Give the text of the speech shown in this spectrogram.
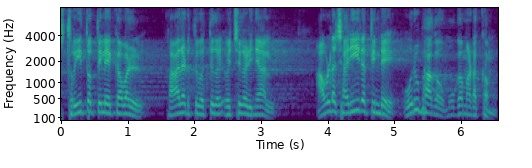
സ്ത്രീത്വത്തിലേക്ക് അവൾ കാലെടുത്ത് വെത്ത് വെച്ച് കഴിഞ്ഞാൽ അവളുടെ ശരീരത്തിന്റെ ഒരു ഭാഗവും മുഖമടക്കം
